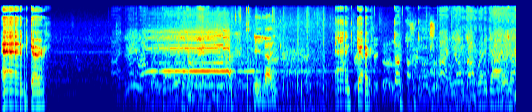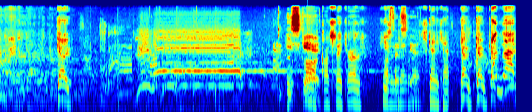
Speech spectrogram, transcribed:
And go. Lol. And go. Go. He's scared. Oh, scared. God's sake, Earl. He's Austin's a scared. scaredy cat. Go, go, go, I'm mad,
